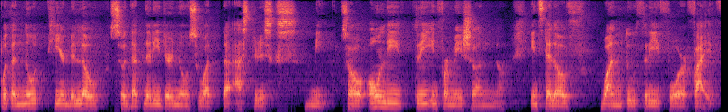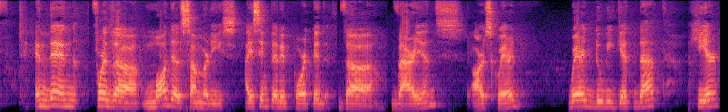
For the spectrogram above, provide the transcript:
put a note here below so that the reader knows what the asterisks mean. So only three information instead of one, two, three, four, five. And then for the model summaries, I simply reported the variance, r squared. Where do we get that? Here.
